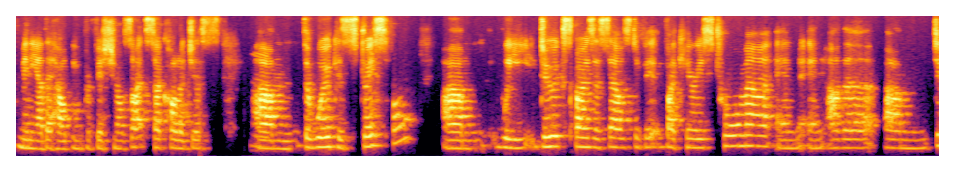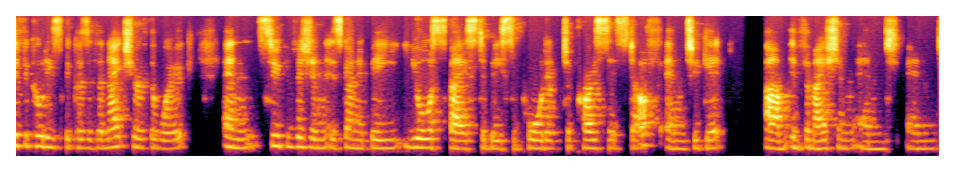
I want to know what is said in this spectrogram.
many other helping professionals like psychologists. Um, the work is stressful. Um, we do expose ourselves to vicarious trauma and, and other um, difficulties because of the nature of the work. And supervision is going to be your space to be supported to process stuff and to get um, information and and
